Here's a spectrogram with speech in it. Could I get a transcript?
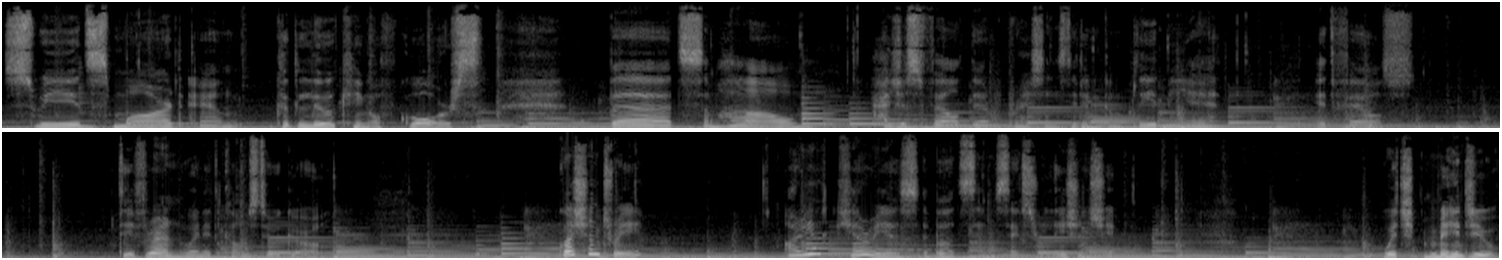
sweet, smart, and good looking, of course. But somehow, I just felt their presence didn't complete me yet. It feels different when it comes to a girl. Question 3 Are you curious about same sex relationship? Which made you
